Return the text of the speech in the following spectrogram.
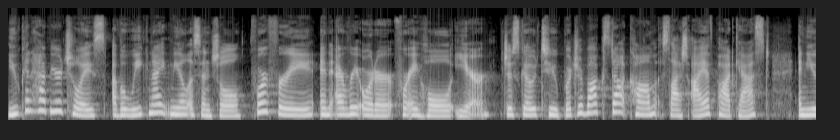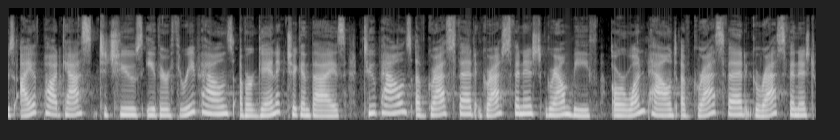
you can have your choice of a weeknight meal essential for free in every order for a whole year. Just go to butcherbox.com slash ifpodcast and use ifpodcast to choose either three pounds of organic chicken thighs, two pounds of grass-fed, grass-finished ground beef, or one pound of grass-fed, grass-finished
